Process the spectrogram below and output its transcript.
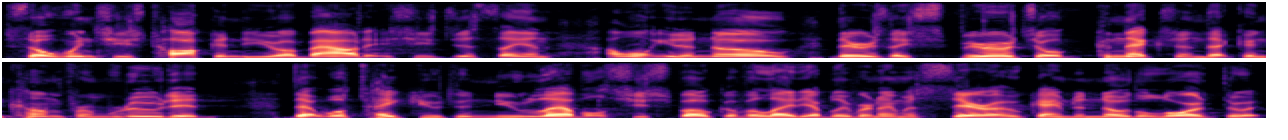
So when she's talking to you about it, she's just saying, I want you to know there's a spiritual connection that can come from rooted that will take you to new levels. She spoke of a lady, I believe her name was Sarah, who came to know the Lord through it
